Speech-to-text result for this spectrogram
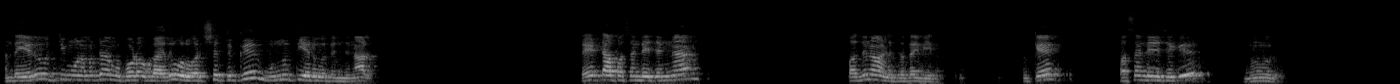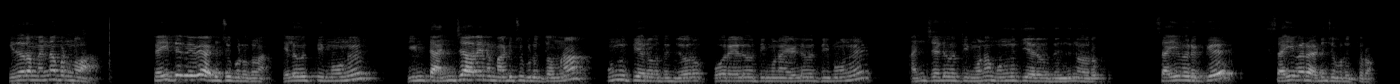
அந்த எழுபத்தி மூணு மட்டும் நம்ம போடக்கூடாது. ஒரு வருஷத்துக்கு முன்னூத்தி அறுபத்தஞ்சு நாள். ரேட் ஆஃப் பர்சன்டேஜ் என்ன? பதினாலு சதவீதம். ஓகே பர்சன்டேஜுக்கு நூறு. இதை நம்ம என்ன பண்ணலாம்? ஸ்ட்ரைட்டவே அடிச்சு கொடுக்கலாம். எழுபத்தி மூணு இன்ட்டு அஞ்சாவே நம்ம அடிச்சு கொடுத்தோம்னா முந்நூற்றி அறுபத்தஞ்சு வரும். ஒரு எழுபத்தி மூணா எழுபத்தி மூணு அஞ்சு எழுபத்தி மூணா முந்நூற்றி அறுபத்தஞ்சுன்னு வரும். சைவருக்கு சைவர் அடிச்சு கொடுத்துரும்.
